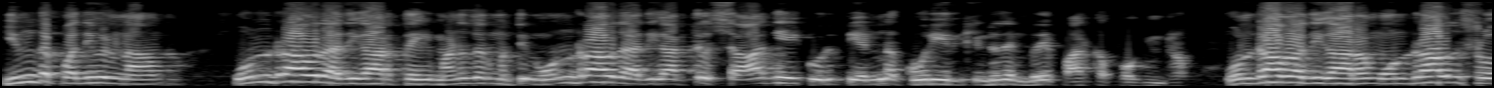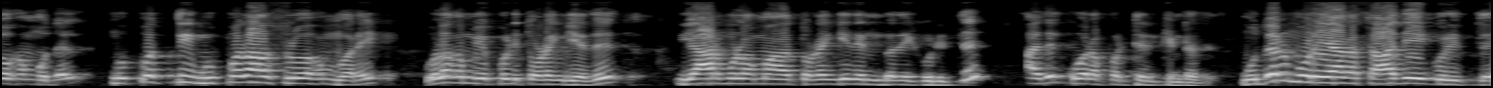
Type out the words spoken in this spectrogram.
இந்த பதிவில் நாம் ஒன்றாவது அதிகாரத்தை மனு தர்மத்தின் ஒன்றாவது அதிகாரத்தில் சாதியை குறித்து என்ன கூறியிருக்கின்றது என்பதை பார்க்க போகின்றோம். ஒன்றாவது அதிகாரம் ஒன்றாவது ஸ்லோகம் முதல் முப்பத்தி முப்பதாவது ஸ்லோகம் வரை உலகம் எப்படி தொடங்கியது யார் மூலமாக தொடங்கியது என்பதை குறித்து அதில் கூறப்பட்டிருக்கின்றது. முதல் முறையாக சாதியை குறித்து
